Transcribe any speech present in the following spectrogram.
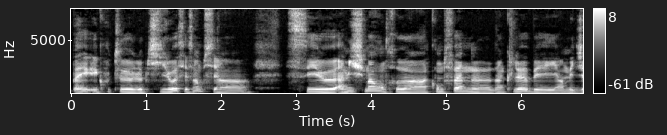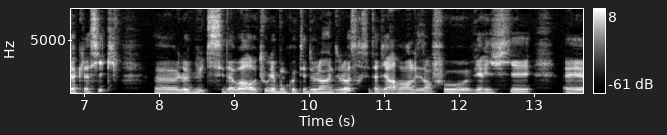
Bah écoute, euh, le petit Lillois, c'est simple, c'est un, c'est euh, à mi-chemin entre un compte fan euh, d'un club et un média classique. Le but, c'est d'avoir tous les bons côtés de l'un et de l'autre, c'est-à-dire avoir les infos vérifiées et,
